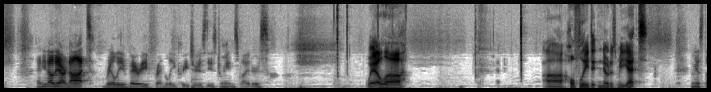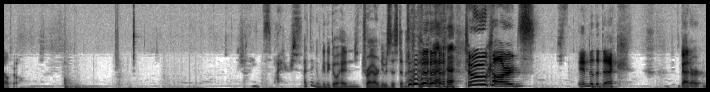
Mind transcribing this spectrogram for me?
And you know, they are not really very friendly creatures, these drain spiders. Well, uh, uh, hopefully it didn't notice me yet. Give me a stealth roll. Giant spiders. I think I'm gonna go ahead and try our new system out. Two cards into the deck. Better.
